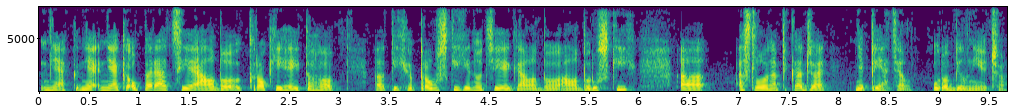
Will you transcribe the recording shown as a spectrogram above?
nejak, ne, nejaké operácie alebo kroky hej, toho, tých proruských jednotiek alebo, alebo ruských. A slovo napríklad, že nepriateľ urobil niečo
